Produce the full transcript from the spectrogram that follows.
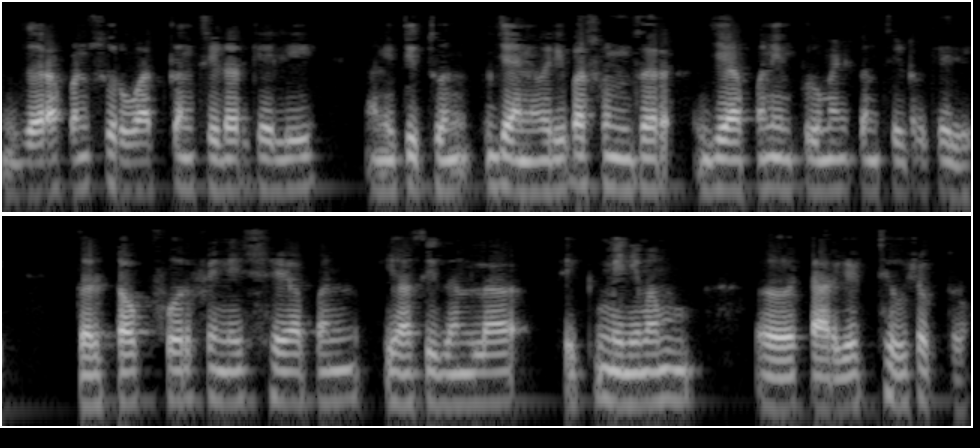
जर आपण सुरुवात कन्सिडर केली आणि तिथून जानेवारी पासून जर जे आपण इम्प्रुव्हमेंट कन्सिडर केली तर टॉप फोर फिनिश हे आपण या सीझनला एक मिनिमम टार्गेट ठेवू शकतो.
